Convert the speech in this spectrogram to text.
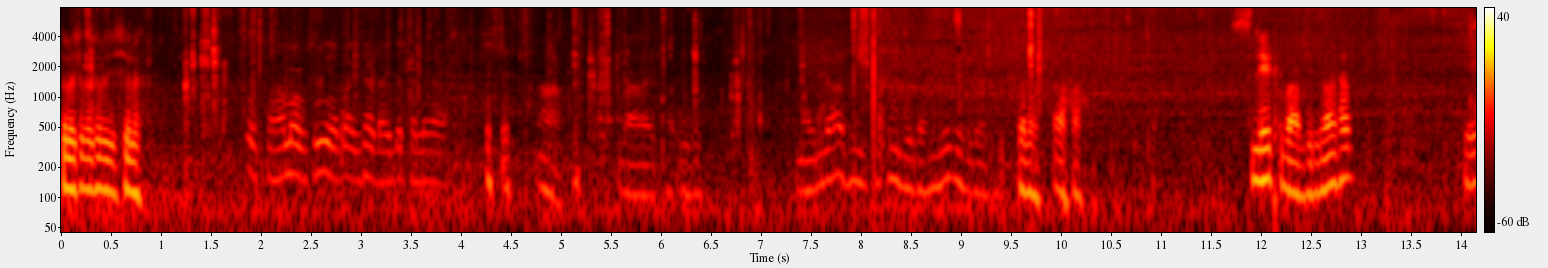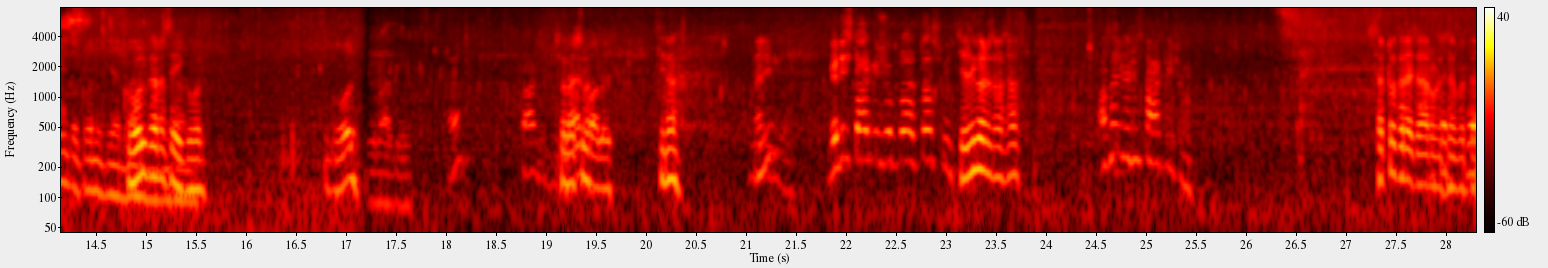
चलो चलो चलो जी चलो। सामा कुछ महिला भी है चलो हाँ, हाँ। स्लेट के बाद जी साहब। तो गोल करो सही गोल। गोल? चलो चलो। चलो। गड़ी स्टार्ट की शो प्लस प्लस me. जल्दी करो सर असल get it start Kishu. सट्टो तेरे चार होने से बता।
